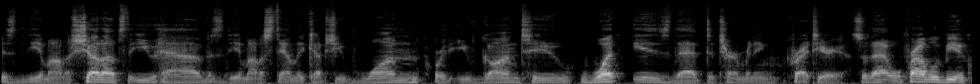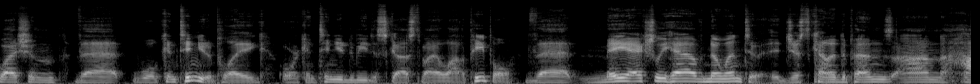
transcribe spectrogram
Is it the amount of shutouts that you have? Is it the amount of Stanley Cups you've won or that you've gone to? What is that determining criteria? So that will probably be a question that will continue to plague or continue to be discussed by a lot of people that may actually have no end to it. It just kind of depends on how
